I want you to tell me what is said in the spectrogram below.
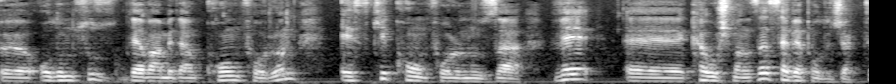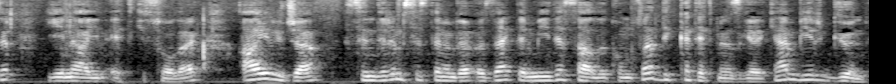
e, olumsuz devam eden konforun eski konforunuza ve e, kavuşmanıza sebep olacaktır. Yeni ayın etkisi olarak. Ayrıca sindirim sistemi ve özellikle mide sağlığı konusuna dikkat etmeniz gereken bir gün.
